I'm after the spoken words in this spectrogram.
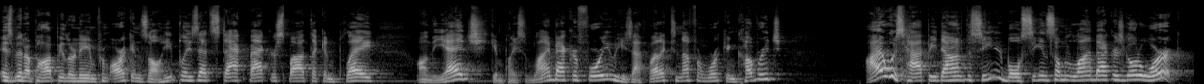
has been a popular name from Arkansas. He plays that stack backer spot that can play on the edge. He can play some linebacker for you. He's athletic enough and work in coverage. I was happy down at the Senior Bowl seeing some of the linebackers go to work.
